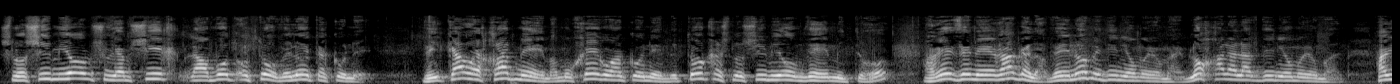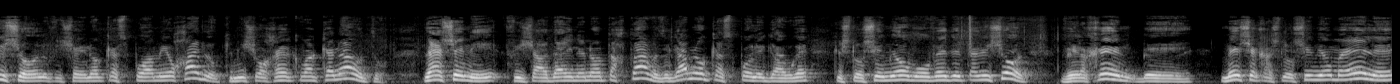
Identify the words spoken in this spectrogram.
שלושים יום שהוא ימשיך לעבוד אותו ולא את הקונה. ועיקר אחד מהם, המוכר או הקונה, בתוך השלושים יום והם איתו, הרי זה נהרג עליו, ואינו בדין יום או יומיים. לא חל עליו דין יום או יומיים. הראשון, לפי שאינו כספו המיוחד לו, כי מישהו אחר כבר קנה אותו. והשני, כפי שעדיין אינו תחתיו, אז זה גם לא כספו לגמרי, כשלושים יום הוא עובד את הראשון. ולכן במשך השלושים יום האלה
